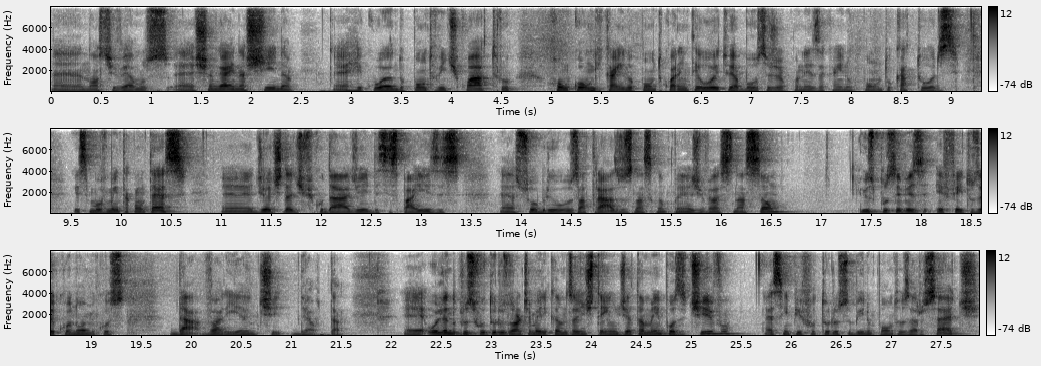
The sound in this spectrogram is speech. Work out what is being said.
É, nós tivemos é, Xangai na China é, recuando 0,24, Hong Kong caindo 0,48 e a bolsa japonesa caindo 0,14. Esse movimento acontece é, diante da dificuldade desses países é, sobre os atrasos nas campanhas de vacinação e os possíveis efeitos econômicos da variante Delta. É, olhando para os futuros norte-americanos, a gente tem um dia também positivo. S&P futuro subindo 0,07,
